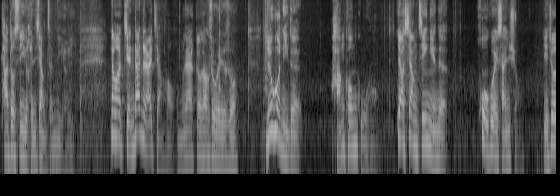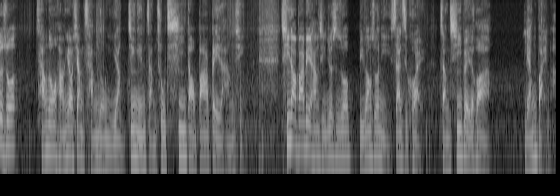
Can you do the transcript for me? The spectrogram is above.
它都是一个横向整理而已。那么简单的来讲哈，我们来告诉各位就是说，如果你的航空股哦要像今年的货柜三雄，也就是说长荣航要像长荣一样，今年涨出七到八倍的行情。七到八倍的行情，就是说，比方说你三十块涨七倍的话，两百嘛，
